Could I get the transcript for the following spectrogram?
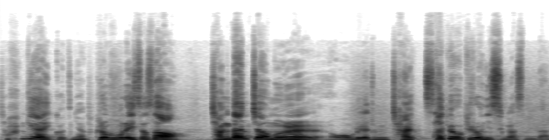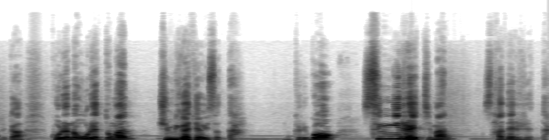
참 한계가 있거든요. 그런 부분에 있어서 장단점을 어, 우리가 좀 잘 살펴볼 필요는 있을 것 같습니다. 그러니까 고려는 오랫동안 준비가 되어 있었다. 그리고 승리를 했지만 사대를 했다.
